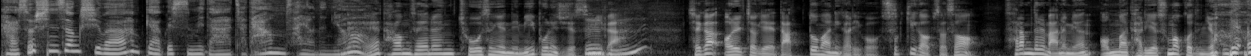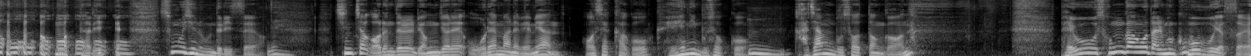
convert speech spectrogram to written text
가수 신성 씨와 함께하고 있습니다. 자, 다음 사연은요. 네, 다음 사연은 조승현 님이 보내주셨습니다. 음흠. 제가 어릴 적에 낯도 많이 가리고 숫기가 없어서 사람들 많으면 엄마 다리에 숨었거든요. 네, 어, 어, 어, 어, 엄마 어, 다리에 어, 어. 숨으시는 분들이 있어요. 네. 친척 어른들 명절에 오랜만에 뵈면 어색하고 괜히 무섭고 음. 가장 무서웠던 건 배우 송강호 닮은 고모부였어요.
